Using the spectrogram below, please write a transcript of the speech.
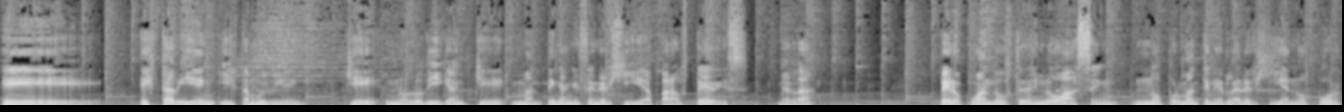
Eh, está bien y está muy bien que no lo digan, que mantengan esa energía para ustedes, ¿verdad? Pero cuando ustedes lo hacen, no por mantener la energía, no por,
